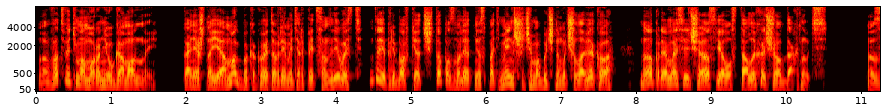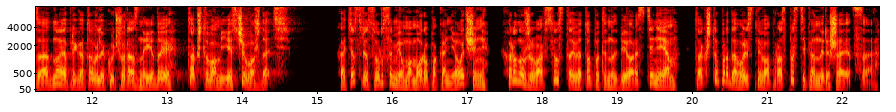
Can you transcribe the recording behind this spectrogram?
Вот ведь Мамору неугомонный. Конечно, я мог бы какое-то время терпеть сонливость, да и прибавки от счета позволяют мне спать меньше, чем обычному человеку, но прямо сейчас я устал и хочу отдохнуть. Заодно я приготовлю кучу разной еды, так что вам есть чего ждать. Хотя с ресурсами у Мамору пока не очень, Хрон уже вовсю ставит опыты над биорастением, так что продовольственный вопрос постепенно решается.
